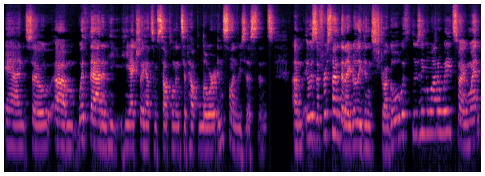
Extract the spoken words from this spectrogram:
And so um, with that, and he, he actually had some supplements that helped lower insulin resistance um, it was the first time that I really didn't struggle with losing a lot of weight. So I went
